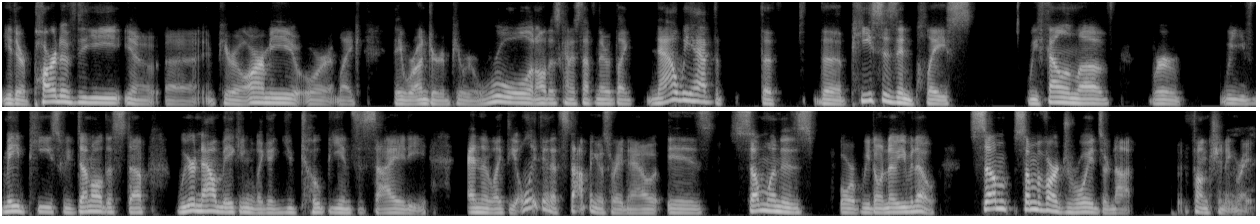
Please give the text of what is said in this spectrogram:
either part of the you know uh, imperial army or like they were under imperial rule and all this kind of stuff, and they're like now we have the the the pieces in place. We fell in love. We're we've made peace. We've done all this stuff. We're now making like a utopian society and they're like the only thing that's stopping us right now is someone is or we don't know even know some some of our droids are not functioning right.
